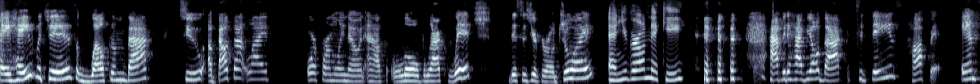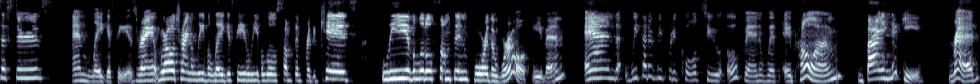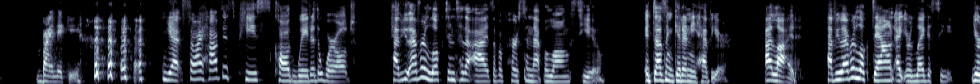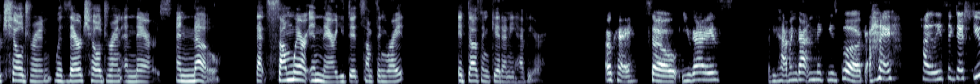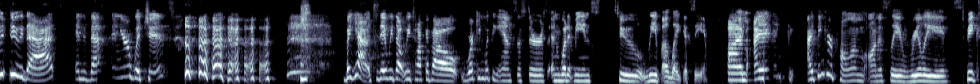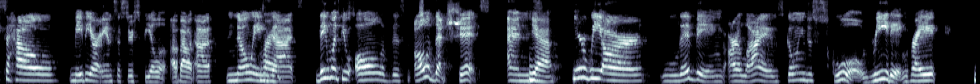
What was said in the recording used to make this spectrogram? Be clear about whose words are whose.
Speaker 1: Hey, hey, witches, welcome back to About That Life, or formerly known as Lil Black Witch. This is your girl Joi.
Speaker 2: And your girl Nikki.
Speaker 1: Happy to have y'all back. Today's topic ancestors and legacies, right? We're all trying to leave a legacy, leave a little something for the kids, leave a little something for the world, even. And we thought it'd be pretty cool to open with a poem by Nikki, read by Nikki.
Speaker 2: yeah. So I have this piece called Weight of the World. Have you ever looked into the eyes of a person that belongs to you? It doesn't get any heavier. I lied. Have you ever looked down at your legacy, your children with their children and theirs, and know that somewhere in there you did something right? It doesn't get any heavier.
Speaker 1: Okay. So, you guys, if you haven't gotten Nikki's book, I highly suggest you do that invest in your witches. but yeah, today we thought we'd talk about working with the ancestors and what it means to leave a legacy. Um, I think I think your poem honestly really speaks to how maybe our ancestors feel about us, knowing right. that they went through all of this, all of that shit, and
Speaker 2: yeah,
Speaker 1: here we are living our lives, going to school, reading, right?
